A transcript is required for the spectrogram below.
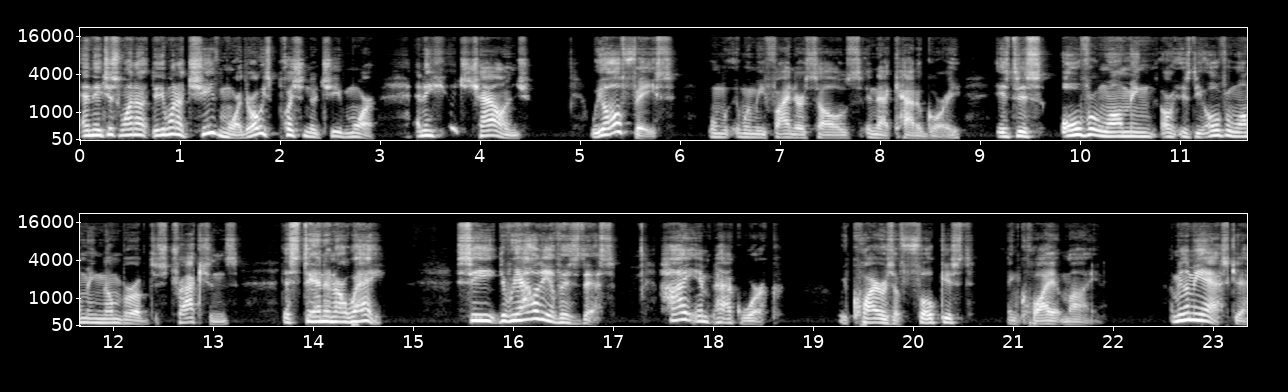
and they just want to they want to achieve more. They're always pushing to achieve more. And a huge challenge we all face when when we find ourselves in that category is this overwhelming or is the overwhelming number of distractions that stand in our way. See, the reality of it is this: high impact work requires a focused and quiet mind. I mean, let me ask you,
